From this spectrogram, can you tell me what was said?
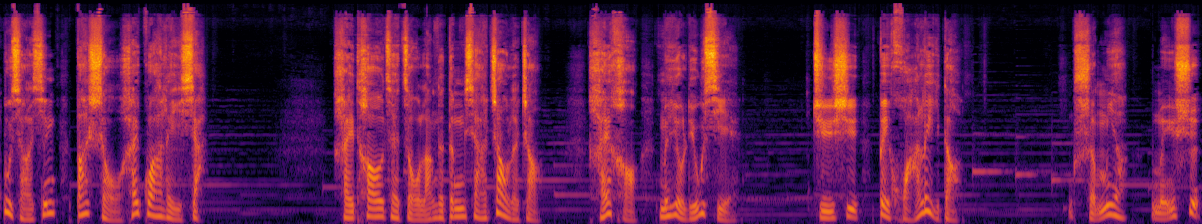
不小心把手还刮了一下。海涛在走廊的灯下照了照，还好没有流血，只是被划了一道。什么呀？没事，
